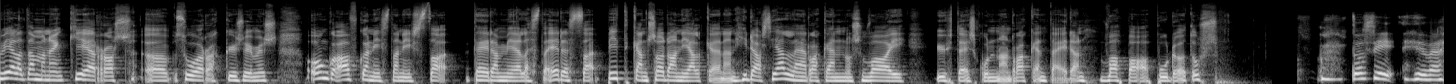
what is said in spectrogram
Vielä tämmöinen kierros, suora kysymys. Onko Afganistanissa teidän mielestä edessä pitkän sodan jälkeinen hidas jälleenrakennus vai yhteiskunnan rakenteiden vapaa pudotus? Tosi hyvä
